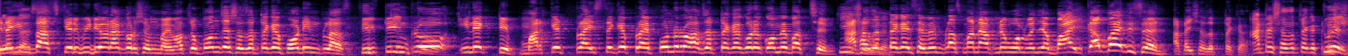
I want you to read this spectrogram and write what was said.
এটা কিন্তু আজকের ভিডিওর আকর্ষণ ভাই মাত্র পঞ্চাশ হাজার টাকায় fourteen plus fifteen 15 pro. Inactive market price থেকে প্রায় পনেরো হাজার টাকা করে কমে পাচ্ছেন। আট হাজার? টাকায় সেভেন প্লাস মানে আপনি বলবেন যে ভাই কাবাই দিচ্ছেন আঠাইশ হাজার টাকা। আঠাশ হাজার টাকা টুয়েলভ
